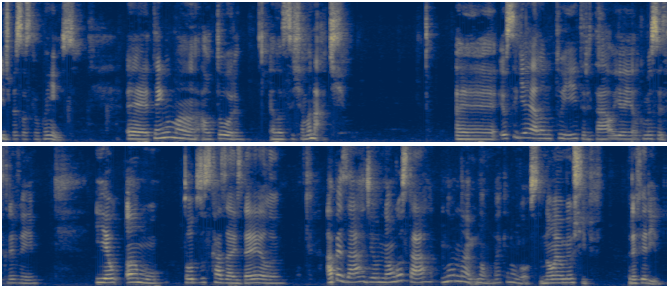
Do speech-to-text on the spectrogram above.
e de pessoas que eu conheço. É, tem uma autora, ela se chama Nath. É, eu seguia ela no Twitter e tal, e aí ela começou a escrever. E eu amo todos os casais dela, apesar de eu não gostar. Não, não, não, não é que eu não gosto, não é o meu chip preferido.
